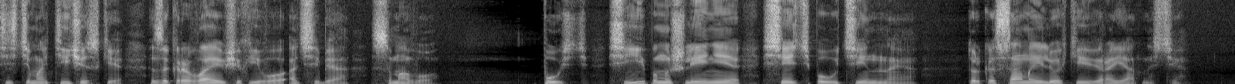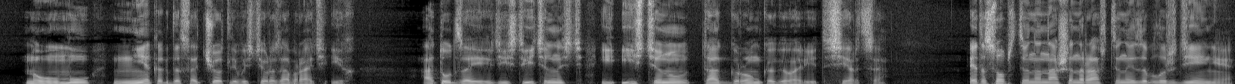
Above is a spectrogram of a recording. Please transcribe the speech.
систематически закрывающих его от себя самого. Пусть сии помышления — сеть паутинная, только самые легкие вероятности. Но уму некогда с отчетливостью разобрать их, а тут за их действительность и истину так громко говорит сердце. Это, собственно, наше нравственное заблуждение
